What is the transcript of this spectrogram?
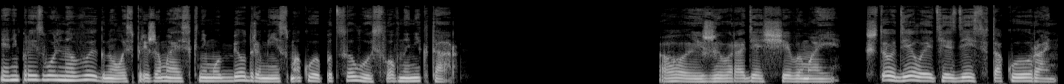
Я непроизвольно выгнулась, прижимаясь к нему бедрами и смакуя поцелуй, словно нектар. «Ой, живородящие вы мои, что делаете здесь в такую рань?»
